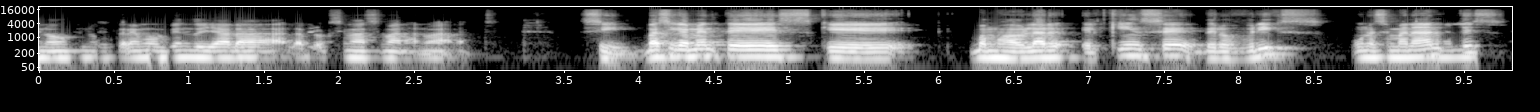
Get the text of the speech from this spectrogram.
nos, estaremos viendo ya la, la próxima semana nuevamente. Sí, básicamente es que vamos a hablar el 15 de los BRICS una semana antes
